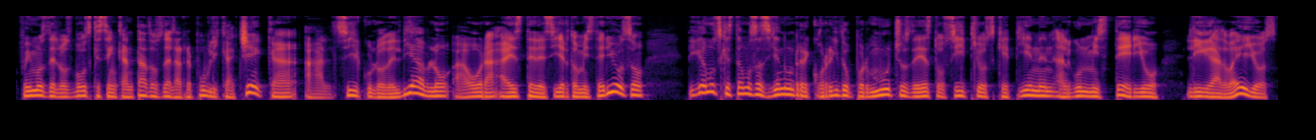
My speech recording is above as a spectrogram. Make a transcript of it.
Fuimos de los bosques encantados de la República Checa al Círculo del Diablo, ahora a este desierto misterioso. Digamos que estamos haciendo un recorrido por muchos de estos sitios que tienen algún misterio ligado a ellos.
